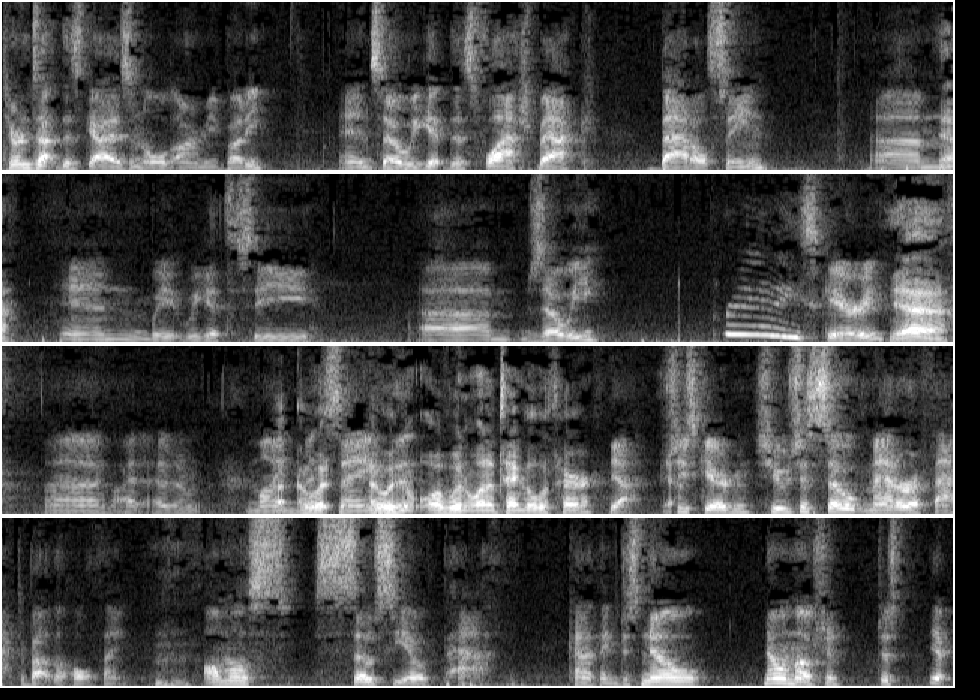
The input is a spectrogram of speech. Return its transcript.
turns out this guy is an old army buddy, and so we get this flashback battle scene. Um, Yeah. And we we get to see um, Zoe. Pretty scary. Yeah. Uh, I, I don't mind I, would, saying I wouldn't. that- I wouldn't want to tangle with her. yeah, she scared me. She was just so matter of fact about the whole thing, Mm-hmm. almost sociopath kind of thing. Just no, no emotion. Just yep,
